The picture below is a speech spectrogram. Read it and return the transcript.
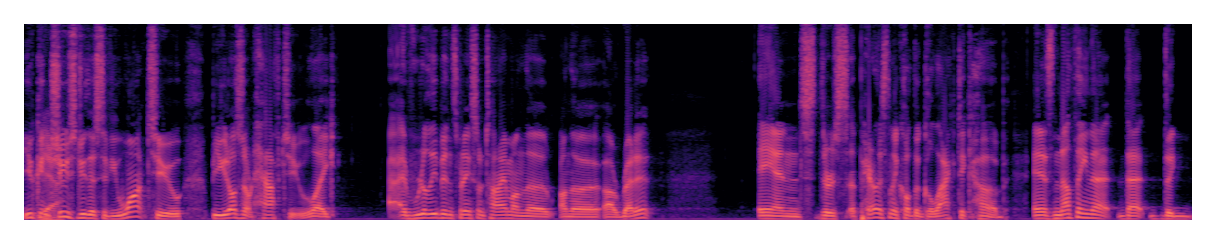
you can Yeah. choose to do this if you want to, but you also don't have to. Like I've really been spending some time on the on the uh, Reddit and there's apparently something called the Galactic Hub, and it's nothing that that the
